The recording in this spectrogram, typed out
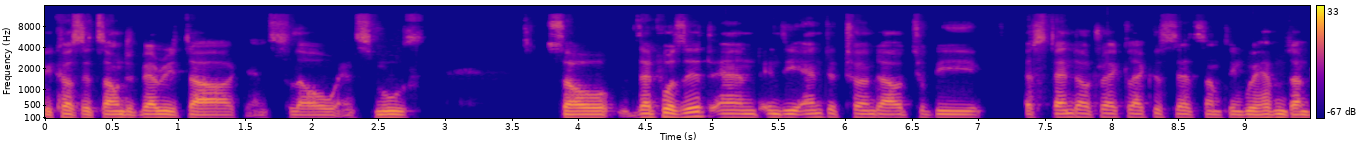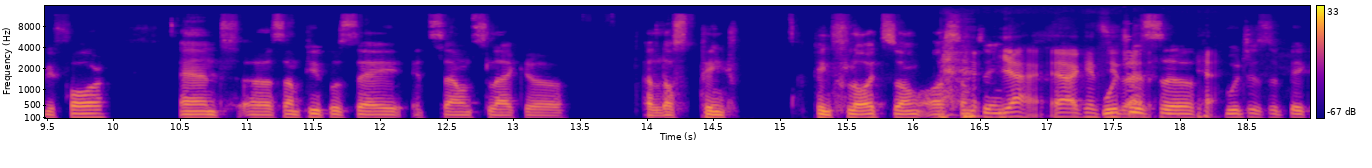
because it sounded very dark and slow and smooth. So that was it, and in the end, it turned out to be a standout track, like you said, something we haven't done before. And uh, some people say it sounds like a, a lost Pink Pink Floyd song or something. yeah, yeah, I can see which that. is a, yeah. which is a big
